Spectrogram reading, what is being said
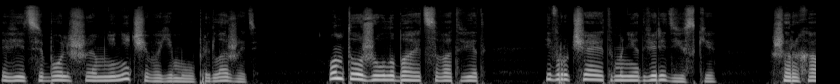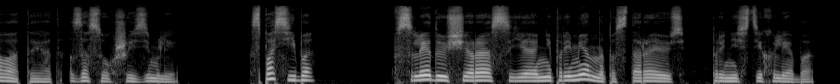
ведь больше мне нечего ему предложить. Он тоже улыбается в ответ и вручает мне две редиски, шероховатые от засохшей земли. «Спасибо. В следующий раз я непременно постараюсь принести хлеба».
